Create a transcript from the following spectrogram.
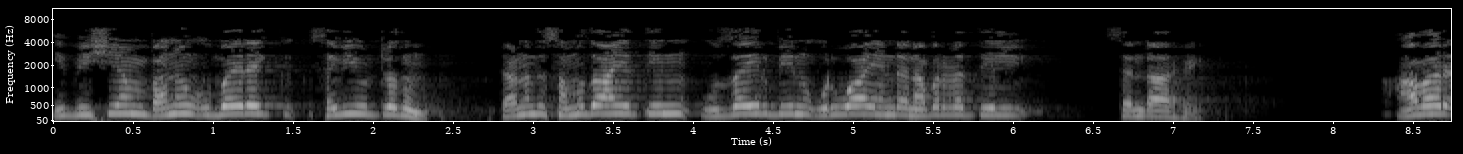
இவ்விஷயம் பனு உபைரை செவியுற்றதும் தனது சமுதாயத்தின் உசைர் பின் உருவா என்ற நபரிடத்தில் சென்றார்கள். அவர்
